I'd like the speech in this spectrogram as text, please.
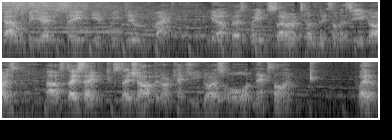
battle video to see if we do in fact get our first win. So until the next time I see you guys, uh, stay safe, stay sharp, and I'll catch you guys all next time. Later.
